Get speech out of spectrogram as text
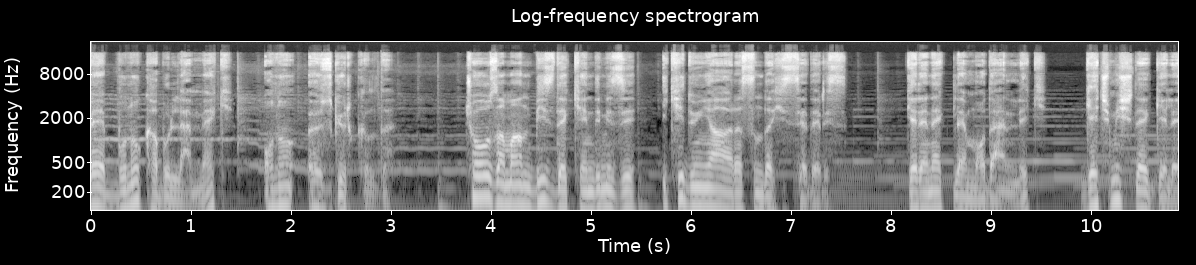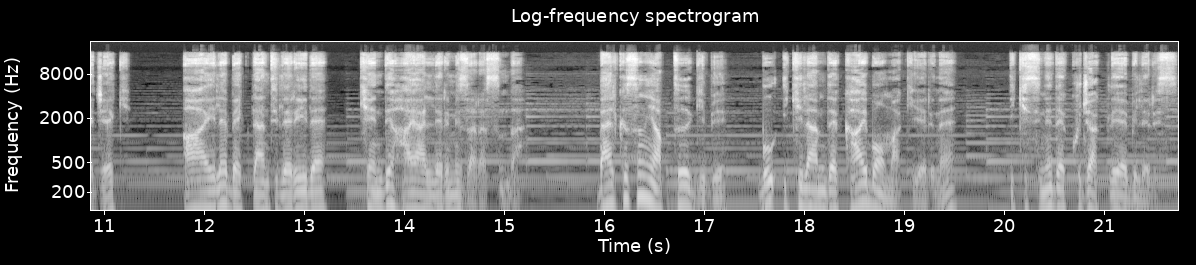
Ve bunu kabullenmek onu özgür kıldı. Çoğu zaman biz de kendimizi iki dünya arasında hissederiz. Gelenekle modernlik, geçmişle gelecek, aile beklentileriyle kendi hayallerimiz arasında. Belkıs'ın yaptığı gibi bu ikilemde kaybolmak yerine ikisini de kucaklayabiliriz.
